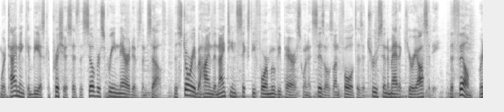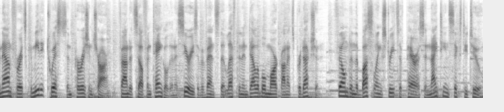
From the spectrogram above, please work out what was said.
where timing can be as capricious as the silver screen narratives themselves. The story behind the 1964 movie Paris when it sizzles unfolds as a true cinematic curiosity. The film, renowned for its comedic twists and Parisian charm, found itself entangled in a series of events that left an indelible mark on its production. Filmed in the bustling streets of Paris in 1962,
